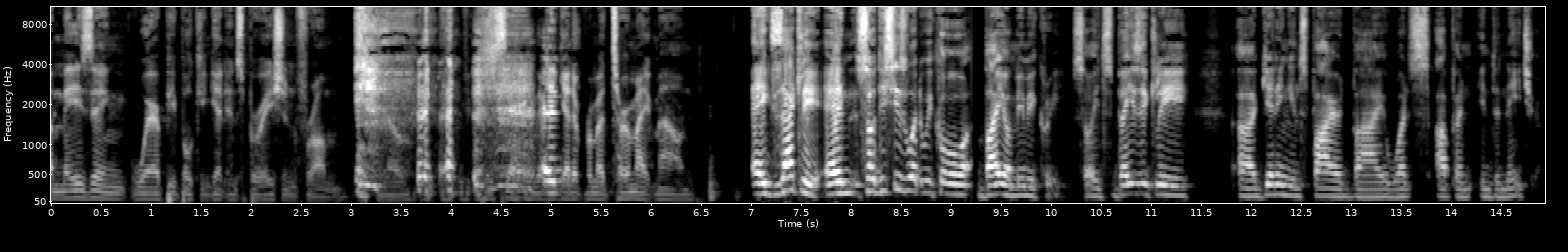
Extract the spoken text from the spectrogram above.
amazing where people can get inspiration from. You know, saying that we get it from a termite mound. Exactly. And so this is what we call biomimicry. So it's basically uh, getting inspired by what's happened in the nature.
